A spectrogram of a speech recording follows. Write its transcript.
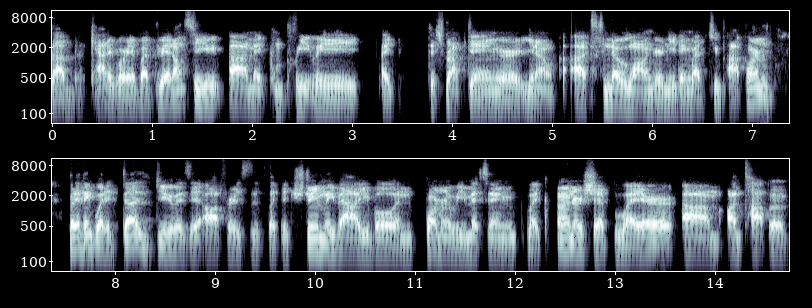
subcategory of Web three. I don't see um, it completely like disrupting or you know us no longer needing Web two platforms. But I think what it does do is it offers this like extremely valuable and formerly missing like ownership layer um, on top of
